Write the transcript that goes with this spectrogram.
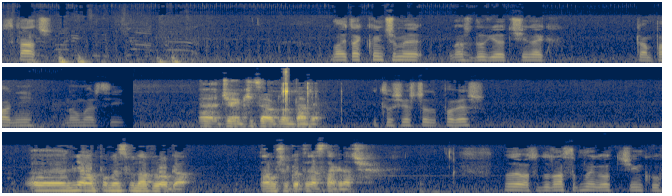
Skacz. No i tak kończymy nasz drugi odcinek kampanii No Mercy. E, dzięki za oglądanie. I coś jeszcze powiesz? Nie mam pomysłu na vloga. A muszę go teraz nagrać. No dobra, to do następnego odcinku.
